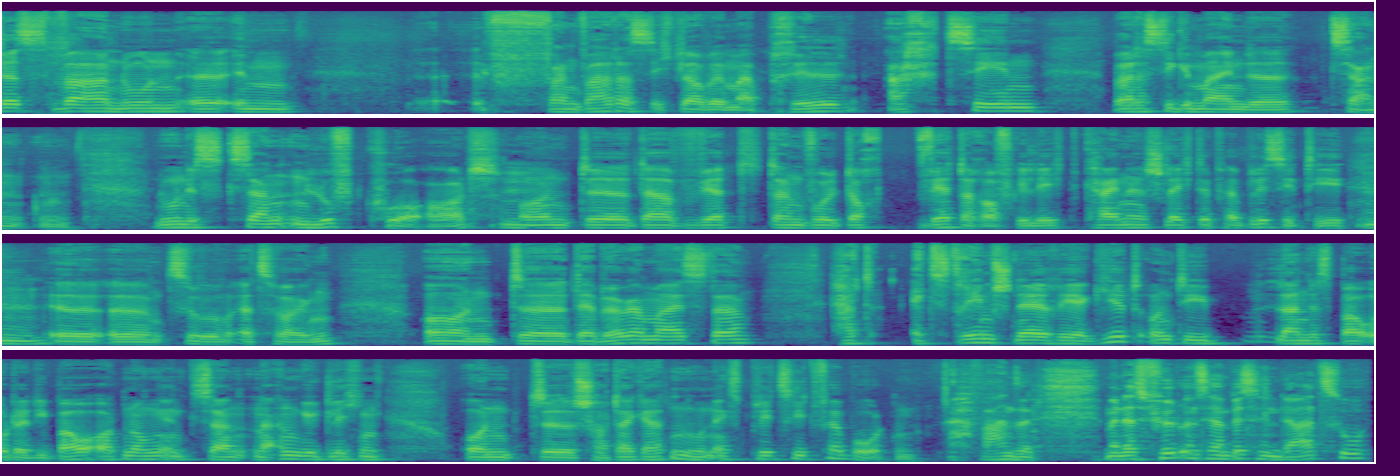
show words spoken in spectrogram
das war nun äh, im, äh, wann war das? Ich glaube im April 18 war das die Gemeinde Xanten. Nun ist Xanten Luftkurort mhm. und äh, da wird dann wohl doch Wert darauf gelegt, keine schlechte Publicity mhm. äh, äh, zu erzeugen. Und äh, der Bürgermeister hat extrem schnell reagiert und die Landesbau- oder die Bauordnung in Xanten angeglichen und äh, Schottergärten nun explizit verboten. Ach Wahnsinn. Ich meine, das führt uns ja ein bisschen dazu,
